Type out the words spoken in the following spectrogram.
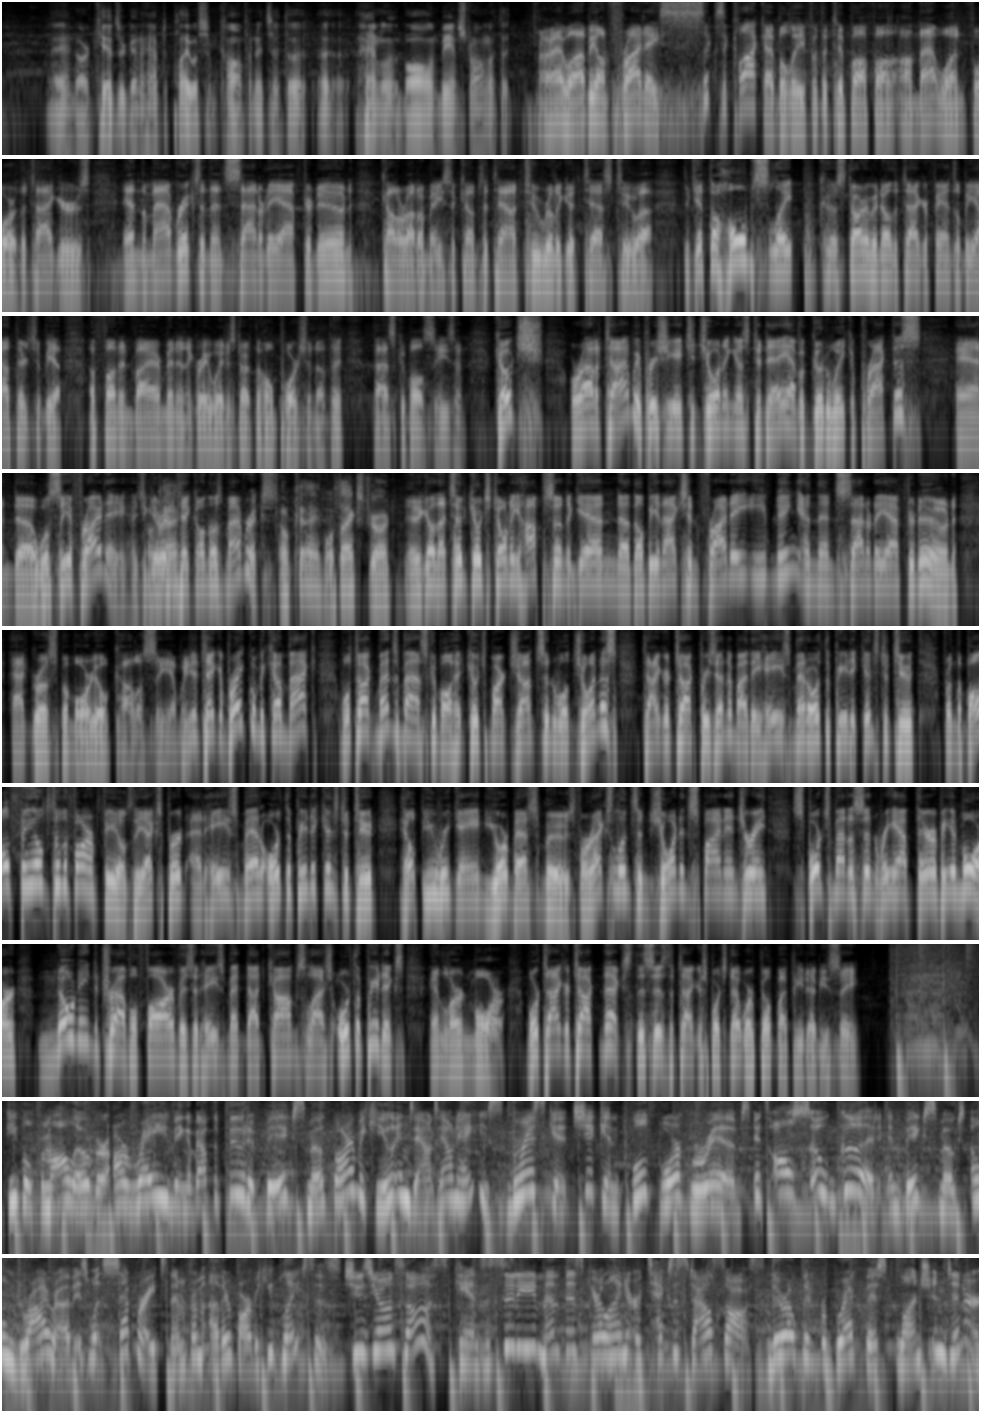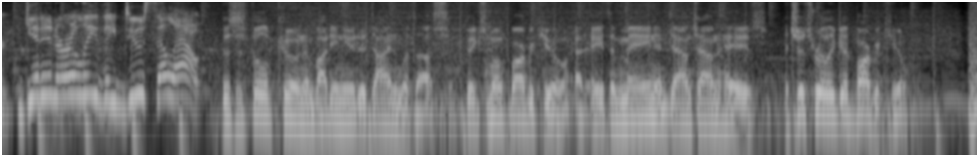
and our kids are going to have to play with some confidence at the uh, handling the ball and being strong with it. All right. Well, I'll be on Friday, six o'clock, I believe, for the tip-off on, on that one for the Tigers and the Mavericks, and then Saturday afternoon, Colorado Mesa comes to town. Two really good tests to uh, to get the home slate started. We know the Tiger fans will be out there. It should be a, a fun environment and a great way to start the home portion of the basketball season. Coach, we're out of time. We appreciate you joining us today. Have a good week of practice. And uh, we'll see you Friday as you get ready to take on those Mavericks. Okay. Well, thanks, Gerard. There you go. That's head coach Tony Hobson. Again, uh, they'll be in action Friday evening and then Saturday afternoon at Gross Memorial Coliseum. We need to take a break. When we come back, we'll talk men's basketball. Head coach Mark Johnson will join us. Tiger Talk presented by the HaysMed Orthopedic Institute. From the ball fields to the farm fields, the expert at HaysMed Orthopedic Institute help you regain your best moves. For excellence in joint and spine injury, sports medicine, rehab therapy, and more, no need to travel far. Visit haysmed.com slash orthopedics and learn more. More Tiger Talk next. This is the Tiger Sports Network built by PWC. People from all over are raving about the food at Big Smoke Barbecue in downtown Hays. Brisket, chicken, pulled pork, ribs. It's all so good, and Big Smoke's own dry rub is what separates them from other barbecue places. Choose your own sauce Kansas City, Memphis, Carolina, or Texas style sauce. They're open for breakfast, lunch, and dinner. Get in early, they do sell out. This is Philip Kuhn inviting you to dine with us. Big Smoke Barbecue at 8th and Main in downtown Hays. It's just really good barbecue.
